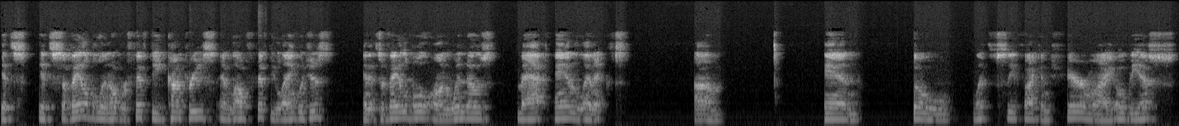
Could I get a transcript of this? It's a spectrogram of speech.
it's it's available in over 50 countries and over 50 languages, and it's available on Windows, Mac, and Linux. Um, and so let's see if I can share my OBS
